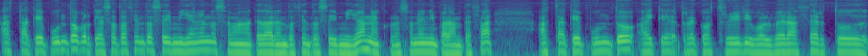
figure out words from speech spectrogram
¿Hasta qué punto? Porque esos 206 millones no se van a quedar en 206 millones, con eso no hay ni para empezar. ¿Hasta qué punto hay que reconstruir y volver a hacer todo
